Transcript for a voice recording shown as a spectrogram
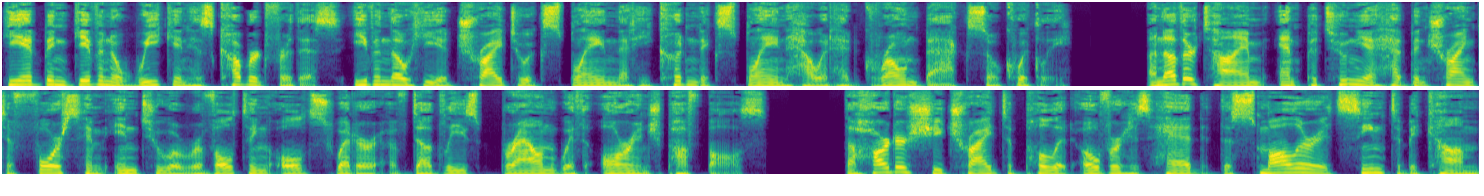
He had been given a week in his cupboard for this, even though he had tried to explain that he couldn't explain how it had grown back so quickly. Another time, Aunt Petunia had been trying to force him into a revolting old sweater of Dudley's, brown with orange puffballs. The harder she tried to pull it over his head, the smaller it seemed to become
